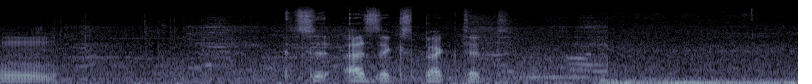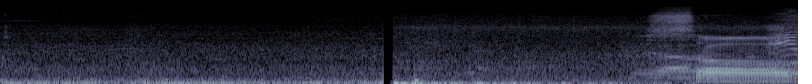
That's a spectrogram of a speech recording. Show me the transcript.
Mm. It's as expected. So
